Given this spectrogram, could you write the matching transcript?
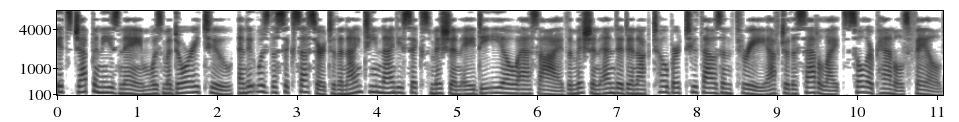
Its Japanese name was Midori 2, and it was the successor to the 1996 mission ADEOS-I. The mission ended in October 2003 after the satellite's solar panels failed.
